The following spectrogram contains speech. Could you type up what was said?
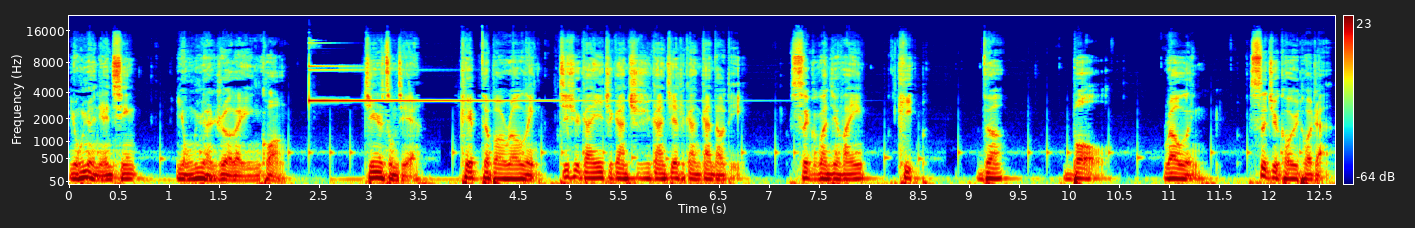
永远年轻，永远热泪盈眶。今日总结：keep the ball rolling，继续干，一直干，持续干，接着干，干到底。四个关键发音：keep。the ball rolling. 四句口语拓展.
